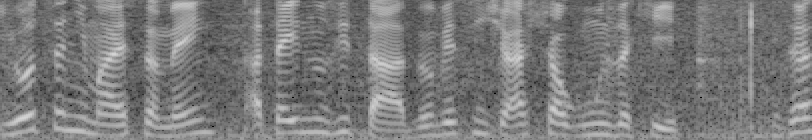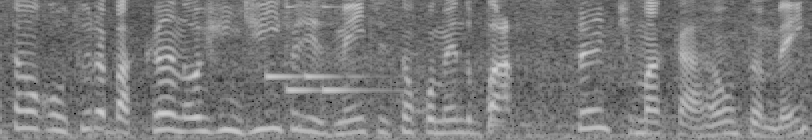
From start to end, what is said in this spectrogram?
E outros animais também, até inusitados. Vamos ver se a gente acha alguns aqui. Então essa é uma cultura bacana. Hoje em dia, infelizmente, eles estão comendo bastante macarrão também.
